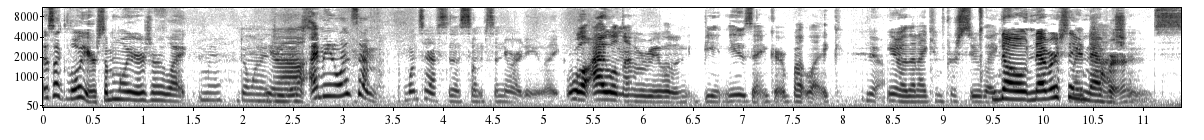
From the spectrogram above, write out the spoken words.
It's like lawyers. Some lawyers are like, I don't want to yeah. do this. I mean, once I'm once I have some- some seniority, like, well, I will never be able to be a news anchor, but like, Yeah. you know, then I can pursue like no, never say never. passions.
